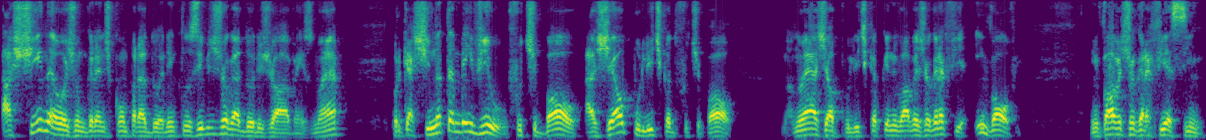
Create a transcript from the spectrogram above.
A China é hoje um grande comprador, inclusive de jogadores jovens, não é? Porque a China também viu o futebol, a geopolítica do futebol, não é a geopolítica porque não envolve a geografia, envolve. Envolve a geografia sim,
